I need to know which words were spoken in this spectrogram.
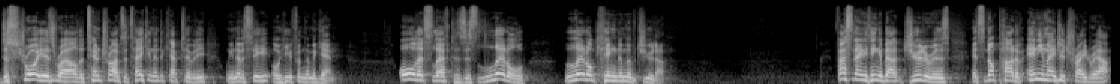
destroy Israel, the 10 tribes are taken into captivity. We never see or hear from them again. All that's left is this little, little kingdom of Judah. Fascinating thing about Judah is it's not part of any major trade route.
